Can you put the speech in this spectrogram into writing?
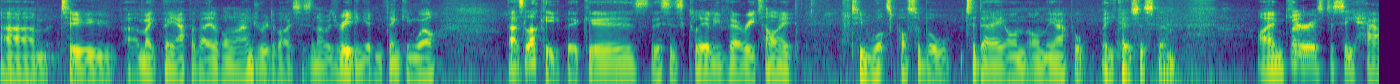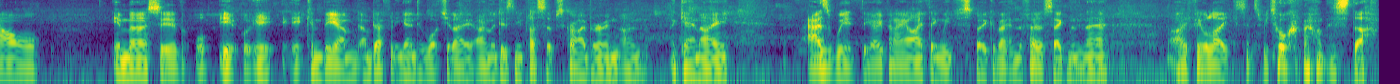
um, to uh, make the app available on Android devices. And I was reading it and thinking, well, that's lucky because this is clearly very tied to what's possible today on on the Apple ecosystem. I'm curious to see how immersive it, it, it can be. I'm, I'm definitely going to watch it. I, I'm a Disney Plus subscriber, and i again, I, as with the OpenAI thing we spoke about in the first segment there, I feel like since we talk about this stuff,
